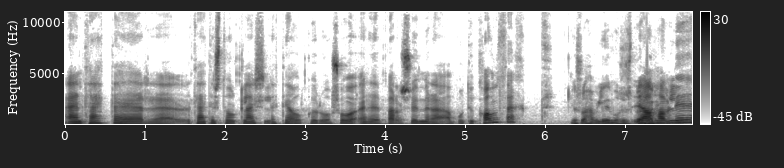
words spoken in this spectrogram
En þetta er uh, þetta er stór glæsilegt hjá okkur og svo er þið bara sumir að búti konfekt. Eins og hafliðum og svo Já, hafliði,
